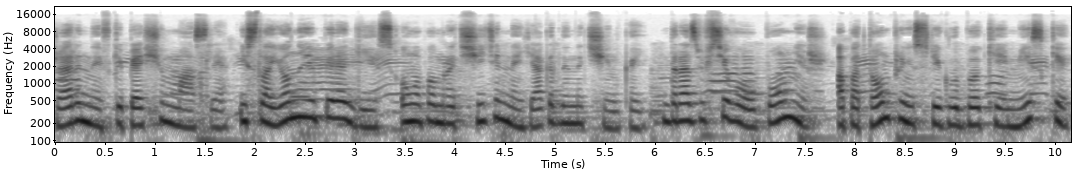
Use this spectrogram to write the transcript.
жареные в кипящем масле, и слоеные пироги с умопомрачительной ягодной начинкой. Да разве всего упомнишь? А потом принесли глубокие миски,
